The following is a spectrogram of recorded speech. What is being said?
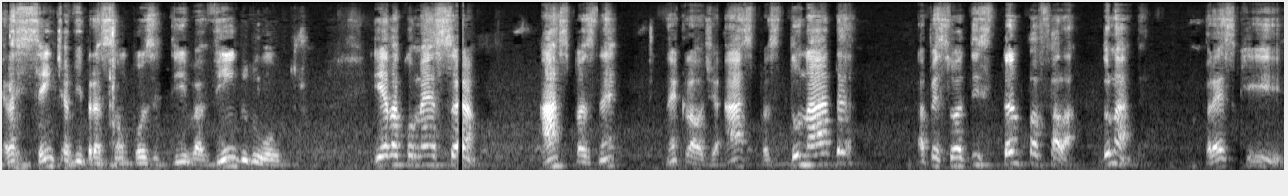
Ela sente a vibração positiva vindo do outro. E ela começa, aspas, né? Né, Cláudia? Aspas, do nada a pessoa destampa falar. Do nada. Parece que,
